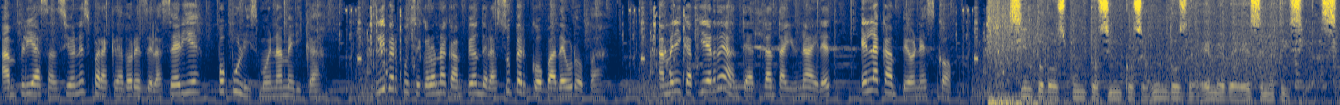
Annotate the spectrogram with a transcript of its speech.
amplía sanciones para creadores de la serie Populismo en América. Liverpool se corona campeón de la Supercopa de Europa. América pierde ante Atlanta United en la Campeones Cup. 102.5 segundos de MBS Noticias.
